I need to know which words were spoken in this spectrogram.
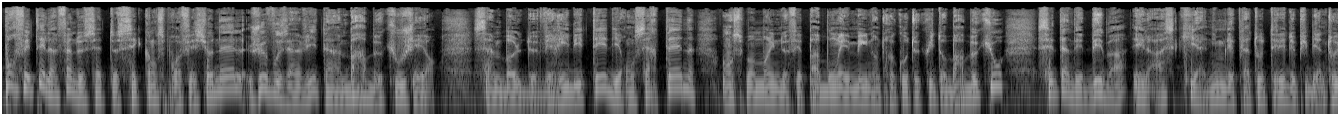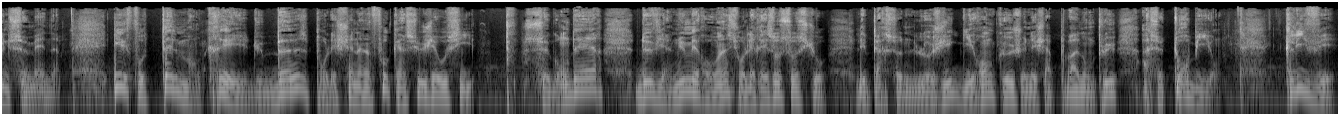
Pour fêter la fin de cette séquence professionnelle, je vous invite à un barbecue géant. Symbole de virilité, diront certaines. En ce moment, il ne fait pas bon aimer une entrecôte cuite au barbecue. Un des débats, hélas, qui anime les plateaux de télé depuis bientôt une semaine. Il faut tellement créer du buzz pour les chaînes info qu'un sujet aussi secondaire devient numéro un sur les réseaux sociaux. Les personnes logiques diront que je n'échappe pas non plus à ce tourbillon. Cliver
